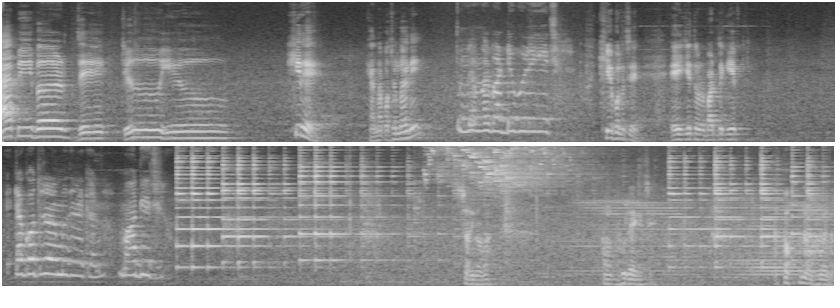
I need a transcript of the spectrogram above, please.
Happy birthday to you. কি রে খেলনা পছন্দ হয়নি? তুমি আমার বার্থডে ভুলে গিয়েছিলে। কে বলেছে? এই যে তোর বার্থডে গিফট এটা গত জন্মদিনের খেলনা? মা দিয়েছিল। সরি বাবা আমার ভুল হয়ে গেছে। আর কখনো হবে না।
